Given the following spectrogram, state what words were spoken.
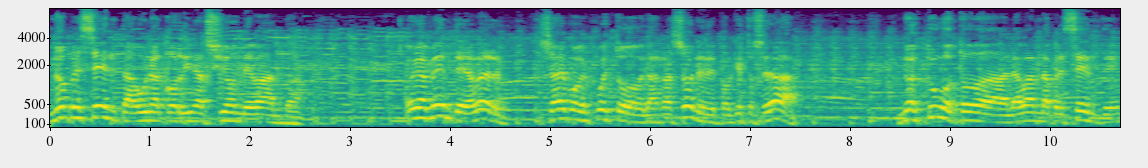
no presenta una coordinación de banda. Obviamente, a ver, ya hemos expuesto las razones de por qué esto se da. No estuvo toda la banda presente.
